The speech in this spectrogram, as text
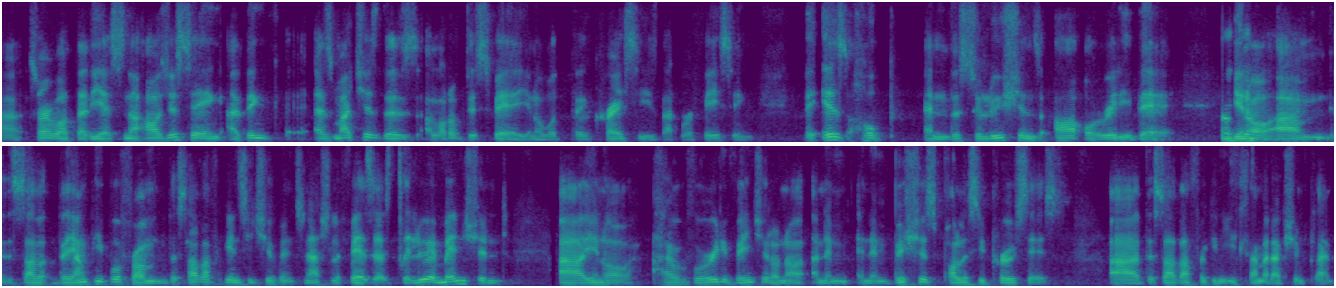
Uh, sorry about that. Yes. No, I was just saying. I think as much as there's a lot of despair, you know, with the crises that we're facing, there is hope, and the solutions are already there. Okay. You know, um, the young people from the South African Institute of International Affairs, as Celiwe mentioned, uh, you know, have already ventured on a, an, an ambitious policy process uh, the South African Youth Climate Action Plan.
